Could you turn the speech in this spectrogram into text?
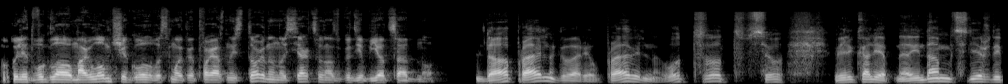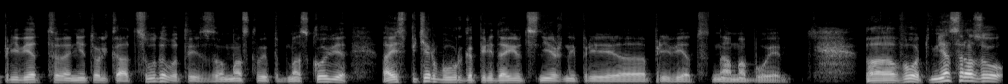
мы были двуглавым орлом, чьи головы смотрят в разные стороны, но сердце у нас в груди бьется одно. Да, правильно говорил, правильно. Вот, вот все великолепно. И нам снежный привет э, не только отсюда, вот из Москвы, Подмосковья, а из Петербурга передают снежный при, привет нам обоим. А, вот, у меня сразу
